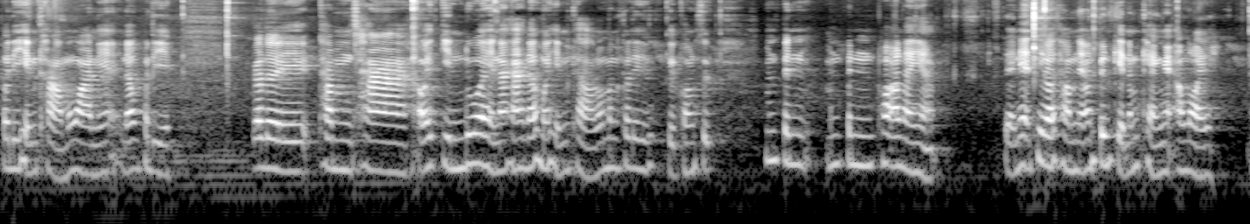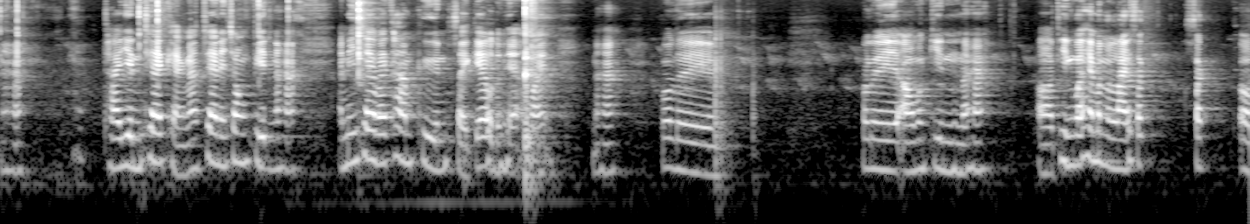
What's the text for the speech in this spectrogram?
พอดีเห็นข่าวเมื่อวานนี้แล้วพอดีก็เลยทำชาเอาไว้กินด้วยนะคะแล้วมาเห็นข่าวแล้วมันก็เลยเกิดความรู้สึก มันเป็นมันเป็นเพราะอะไรอะแต่เนี่ยที่เราทำเนี่ยมันเป็นเกล็ดน้ำแข็งเนี่ยอร่อยนะคะชาเย็นแช่แข็งนะแช่ในช่องฟิตนะคะ อันนี้แช่ไว้ข้ามคืนใส่แก้วตัวเนี้ยเอาไว้นะคะก็เลย ก็เลยเอามากินนะคะเอ่อทิ้งไว้ให้มันละลายสักสักเอ่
